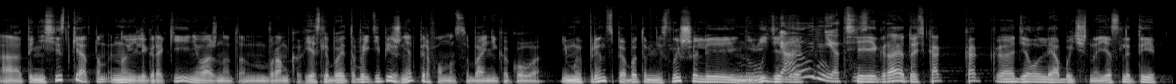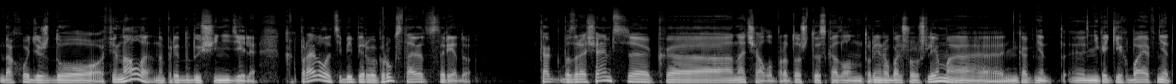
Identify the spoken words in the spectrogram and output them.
А, теннисистки, автом... ну или игроки, неважно, там в рамках, если бы это в ATP же нет перформанса бай никакого. И мы, в принципе, об этом не слышали, не ну, видели. Я нет. Все не играют. То есть как, как э, делали обычно? Если ты доходишь до финала на предыдущей неделе, как правило, тебе первый круг ставят в среду. Как возвращаемся к э, началу, про то, что ты сказал, на турнире Большого Шлема э, никак нет, э, никаких баев нет.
